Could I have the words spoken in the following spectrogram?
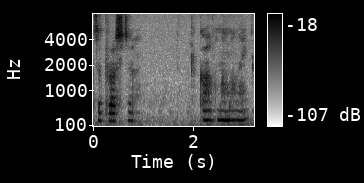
Це просто яка вона маленька.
